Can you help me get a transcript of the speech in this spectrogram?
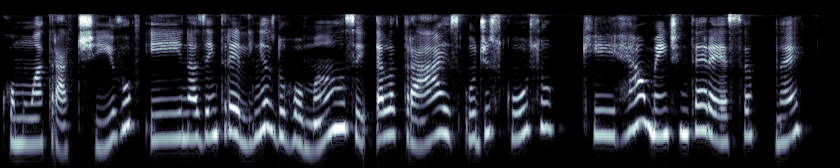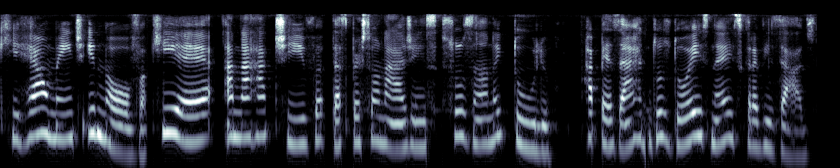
como um atrativo e nas entrelinhas do romance ela traz o discurso que realmente interessa, né? Que realmente inova, que é a narrativa das personagens Susana e Túlio. Apesar dos dois, né, escravizados,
